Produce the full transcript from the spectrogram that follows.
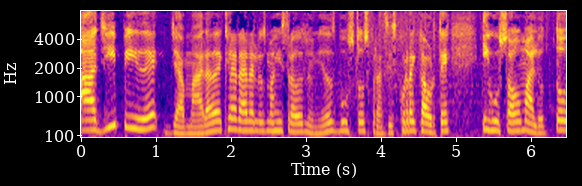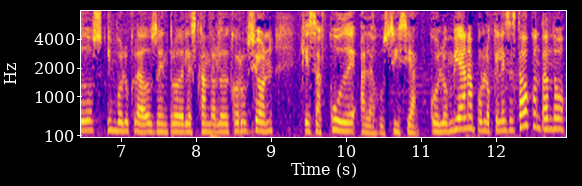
Allí pide llamar a declarar a los magistrados Leonidas Bustos, Francisco Reicaurte y Gustavo Malo, todos involucrados dentro del escándalo de corrupción que sacude a la justicia colombiana, por lo que les estaba contando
